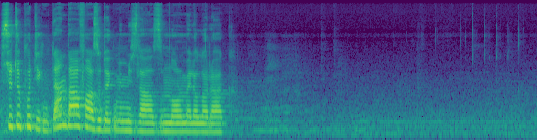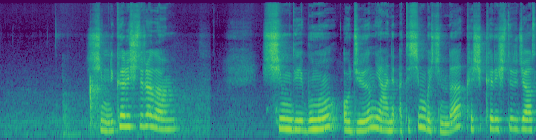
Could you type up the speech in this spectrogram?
Sütü pudingden daha fazla dökmemiz lazım normal olarak. Şimdi karıştıralım. Şimdi bunu ocağın yani ateşin başında karıştıracağız.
